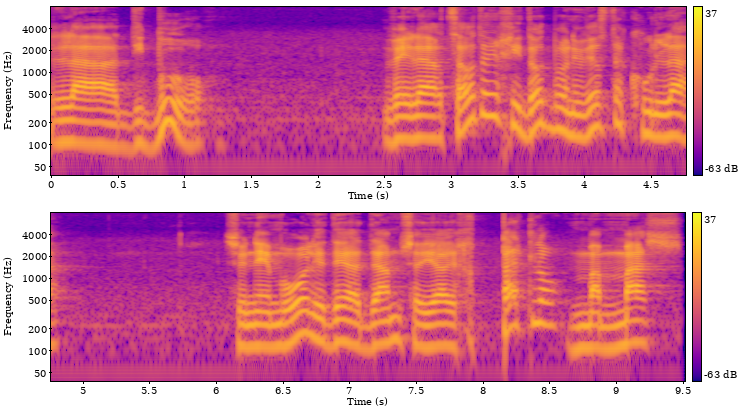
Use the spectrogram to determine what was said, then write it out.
לדיבור, ואלה ההרצאות היחידות באוניברסיטה כולה שנאמרו על ידי אדם שהיה אכפת לו ממש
